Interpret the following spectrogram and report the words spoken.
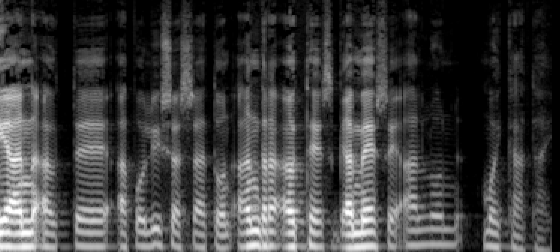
ian aute apolysasa ton andra autes gamese allon, moi katai.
